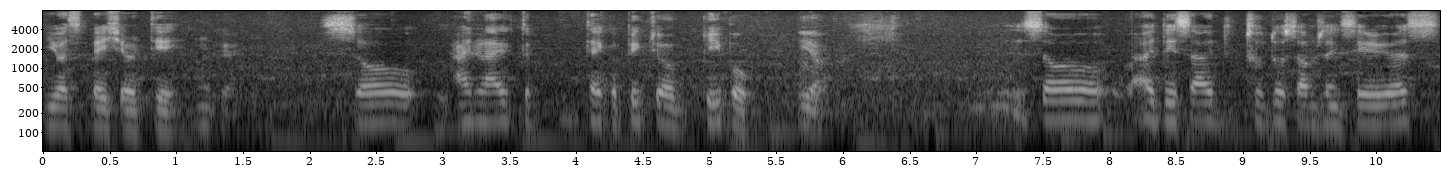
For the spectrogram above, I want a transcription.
your specialty. okay. So I like to take a picture of people. Yeah. So I decided to do something serious.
